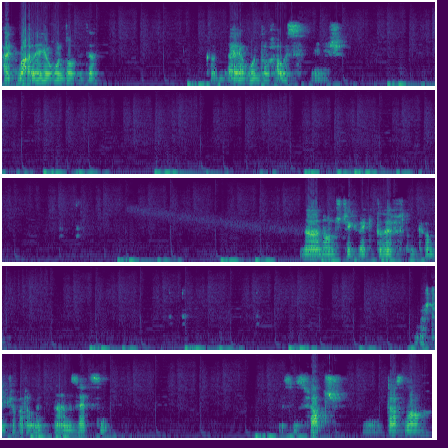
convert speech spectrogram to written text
Halt mal alle hier runter, bitte. Kommt alle runter raus, wenig. Na, noch ein Stück wegdriften, komm. Ein Stück aber da unten ansetzen. Ist es fertig? Das noch.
